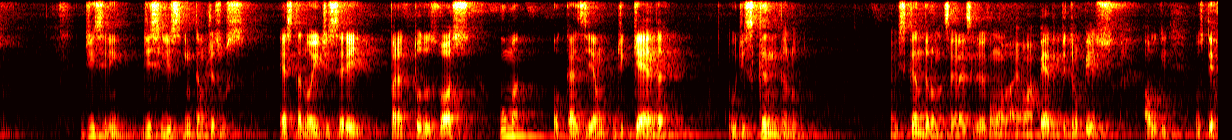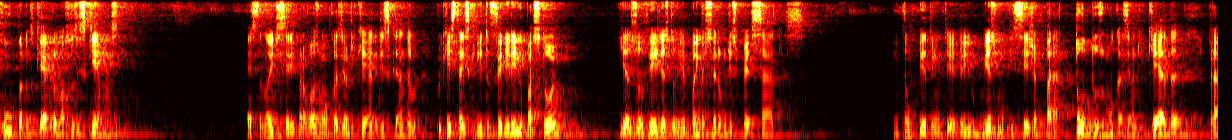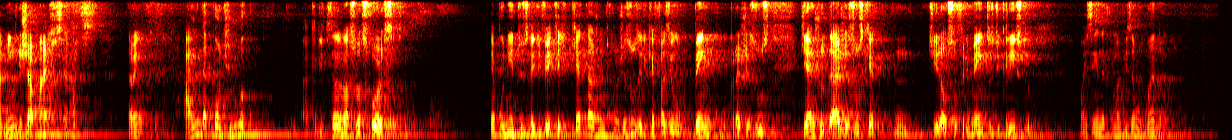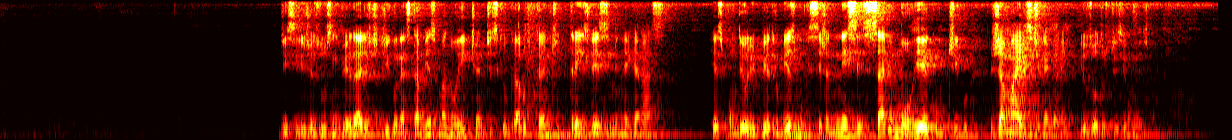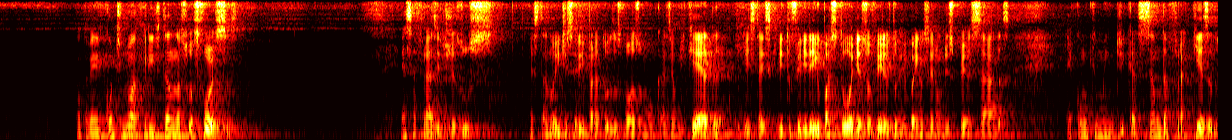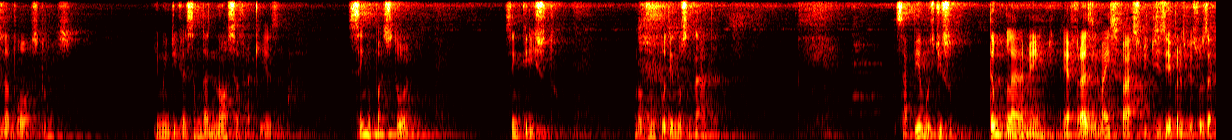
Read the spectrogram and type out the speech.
Disse-lhes disse então Jesus: Esta noite serei para todos vós uma ocasião de queda ou de escândalo. O escândalo na Sagrada Escritura é uma pedra de tropeço, algo que nos derruba, nos quebra nossos esquemas esta noite serei para vós uma ocasião de queda, de escândalo, porque está escrito: Ferirei o pastor e as ovelhas do rebanho serão dispersadas. Então Pedro interveio: Mesmo que seja para todos uma ocasião de queda, para mim jamais o serás. Tá vendo? Ainda continua acreditando nas suas forças. É bonito isso daí, de ver que ele quer estar junto com Jesus, ele quer fazer o bem para Jesus, quer ajudar Jesus, quer hum, tirar os sofrimentos de Cristo, mas ainda com uma visão humana Disse-lhe Jesus: Em verdade te digo, nesta mesma noite, antes que o galo cante, três vezes me negarás. Respondeu-lhe Pedro: Mesmo que seja necessário morrer contigo, jamais te negarei. E os outros diziam o mesmo. Então também ele continua acreditando nas suas forças. Essa frase de Jesus, esta noite serei para todos vós uma ocasião de queda, porque está escrito: ferirei o pastor e as ovelhas do rebanho serão dispersadas. É como que uma indicação da fraqueza dos apóstolos e uma indicação da nossa fraqueza. Sem o pastor, sem Cristo, nós não podemos nada. Sabemos disso tão claramente, é a frase mais fácil de dizer para as pessoas. A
